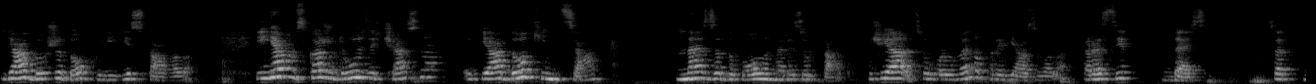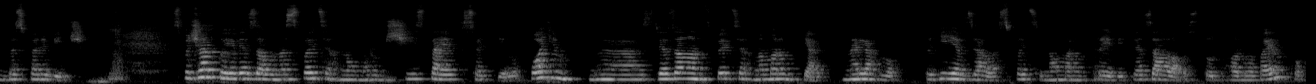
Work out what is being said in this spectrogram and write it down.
я дуже довго її ставила. І я вам скажу, друзі, чесно, я до кінця не задоволена результатом. Хоч я цю горловину перев'язувала разів 10. Це без перебільшень. Спочатку я в'язала на спицях номером 6, та як все тіло. Потім е, зв'язала на спицях номером 5, не лягло. Тоді я взяла спиці номером 3, відв'язала ось тут горловинку,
